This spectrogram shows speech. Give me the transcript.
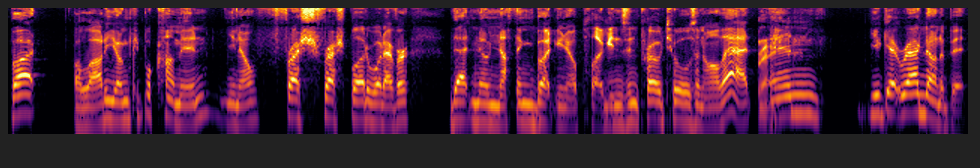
but a lot of young people come in, you know, fresh, fresh blood or whatever, that know nothing but, you know, plugins and Pro Tools and all that. Right. And you get ragged on a bit.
